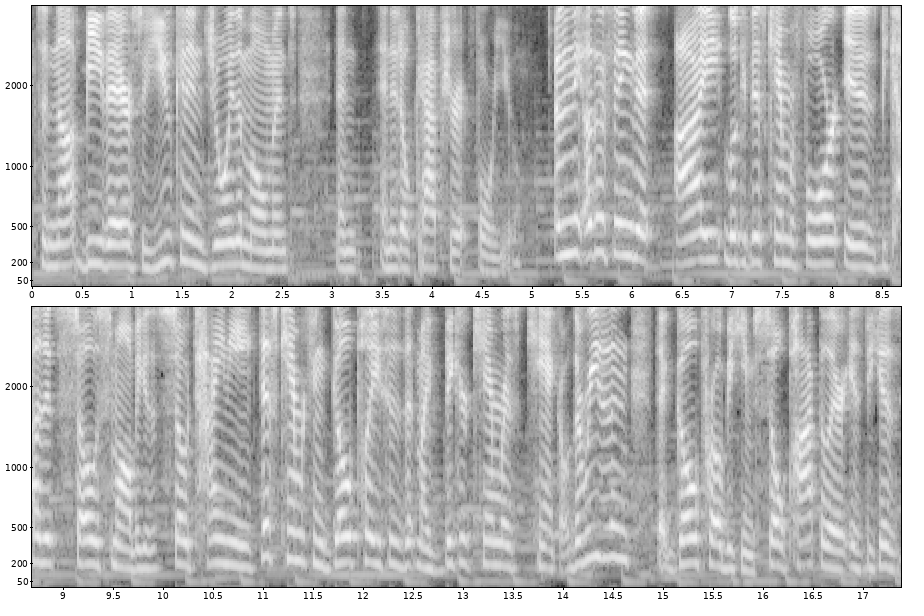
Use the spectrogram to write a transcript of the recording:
to not be there so you can enjoy the moment and, and it'll capture it for you. And then the other thing that I look at this camera for is because it's so small, because it's so tiny, this camera can go places that my bigger cameras can't go. The reason that GoPro became so popular is because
